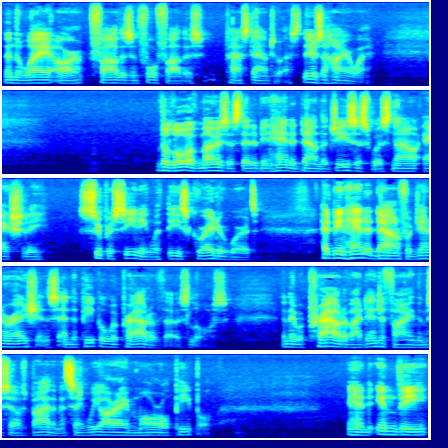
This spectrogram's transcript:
than the way our fathers and forefathers passed down to us. There's a higher way. The law of Moses that had been handed down, that Jesus was now actually superseding with these greater words, had been handed down for generations, and the people were proud of those laws. And they were proud of identifying themselves by them and saying, We are a moral people. And in the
